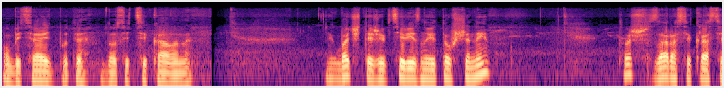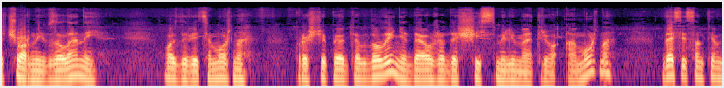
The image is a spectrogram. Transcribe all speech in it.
обіцяють бути досить цікавими. Як бачите, живці різної товщини. Тож зараз якраз це чорний в зелений. Ось дивіться, можна прощепити в долині, де вже десь 6 мм, а можна 10 см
